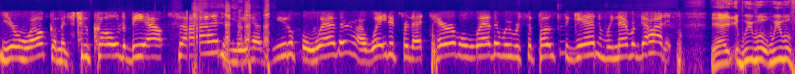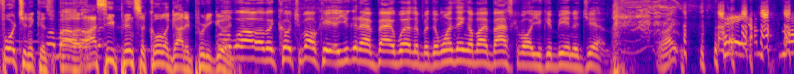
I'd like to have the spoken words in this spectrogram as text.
You're welcome. It's too cold to be outside, and we have beautiful weather. I waited for that terrible weather we were supposed to get, and we never got it. Yeah, we were we were fortunate because Well, well, uh, I see Pensacola got it pretty good. Well, well, but Coach Mulkey, you can have bad weather, but the one thing about basketball, you can be in the gym, right? Hey, I'm smart,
